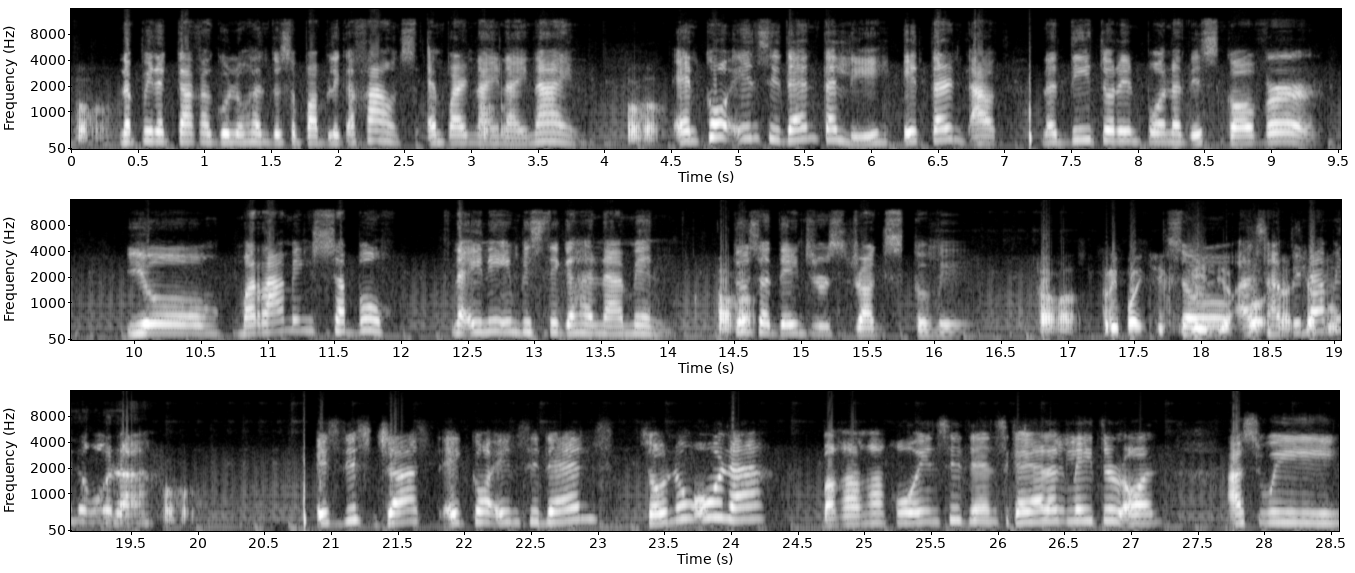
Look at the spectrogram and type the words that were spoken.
aha, na pinagkakaguluhan doon sa public accounts, Empire 999. aha. And coincidentally, it turned out na dito rin po na-discover yung maraming shabu na iniimbestigahan namin aha, doon sa Dangerous Drugs Committee. aha. 3.6 So, billion po. ang sabi na namin nung una, Aha. Is this just a coincidence So, nung una, baka nga coincidence, kaya lang later on, as we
